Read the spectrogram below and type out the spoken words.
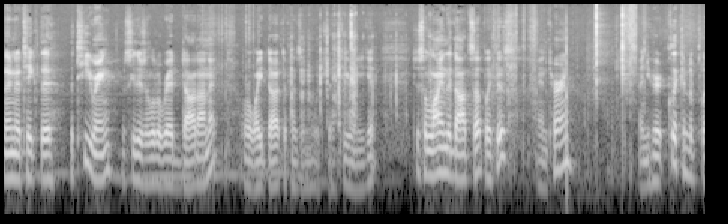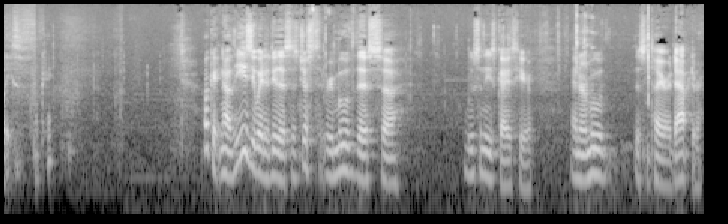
Then I'm going to take the, the T-ring. You'll see there's a little red dot on it, or white dot, depends on which uh, T-ring you get. Just align the dots up like this, and turn and you hear it click into place. Okay. Okay, now the easy way to do this is just remove this, uh, loosen these guys here, and remove this entire adapter.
